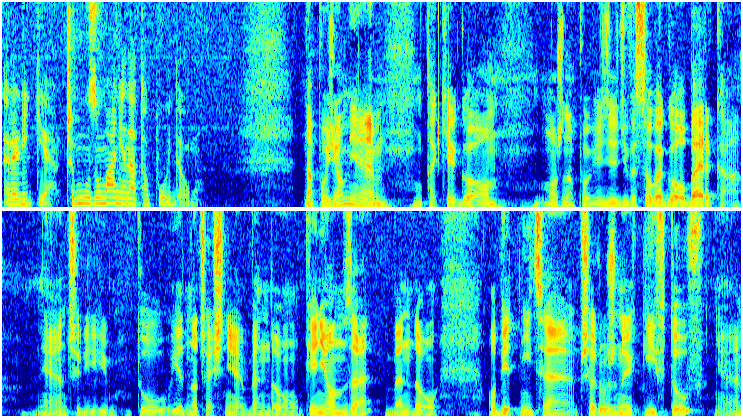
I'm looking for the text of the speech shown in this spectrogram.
religie? Czy muzułmanie na to pójdą? Na poziomie takiego, można powiedzieć, wesołego oberka, nie? czyli tu jednocześnie będą pieniądze, będą obietnice przeróżnych giftów, nie?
